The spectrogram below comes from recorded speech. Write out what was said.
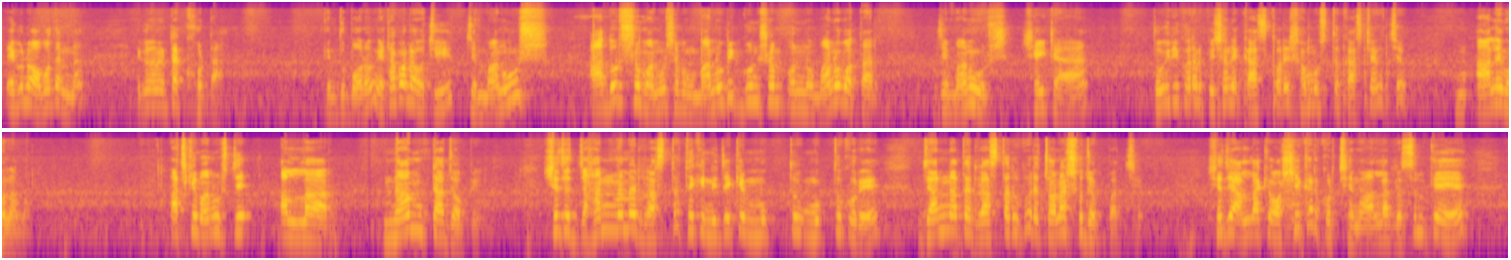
এগুলো অবদান না, এগুলো একটা খোটা। কিন্তু বরং এটা বলা উচিত যে মানুষ, আদর্শ মানুষ এবং মানবিক গুণসম্পন্ন মানবতার যে মানুষ, সেইটা তৈরি করার পেছনে কাজ করে সমস্ত কাজটা হচ্ছে আলেম ওলামার আজকে মানুষ যে আল্লাহর নামটা জপে সে যে জাহান্নামের রাস্তা থেকে নিজেকে মুক্ত মুক্ত করে জান্নাতের রাস্তার উপরে চলার সুযোগ পাচ্ছে। সে যে আল্লাহকে অস্বীকার করছে না, আল্লাহ রসুলকে,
